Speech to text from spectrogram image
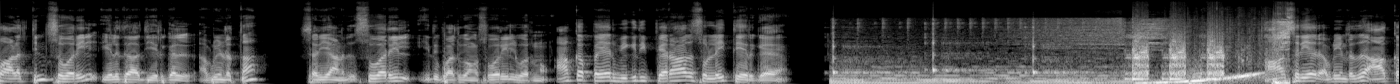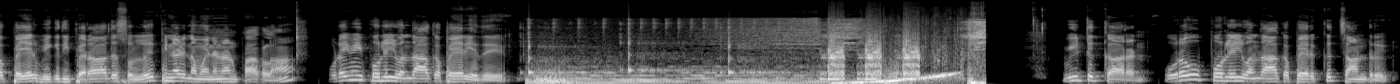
பாலத்தின் சுவரில் எழுதாதீர்கள் அப்படின்றது தான் சரியானது. சுவரில் இது பார்த்துக்கோங்க சுவரில் வரணும். ஆக்கப்பெயர் விகுதி பெறாத சொல்லை தேர்க. ஆசிரியர் அப்படின்றது ஆக்கப்பெயர் விகுதி பெறாத சொல்லு. பின்னாடி நம்ம என்னென்னு பார்க்கலாம். உடைமை பொருளில் வந்த ஆக்கப்பெயர் எது? வீட்டுக்காரன். உறவு பொருளில் வந்த ஆக்கப்பெயருக்கு சான்று.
